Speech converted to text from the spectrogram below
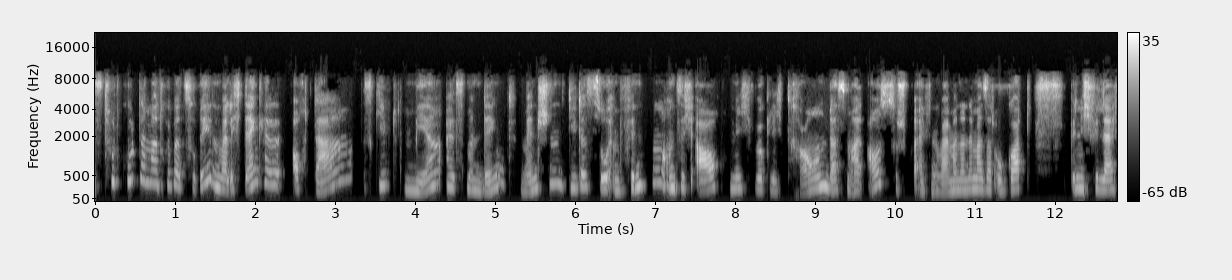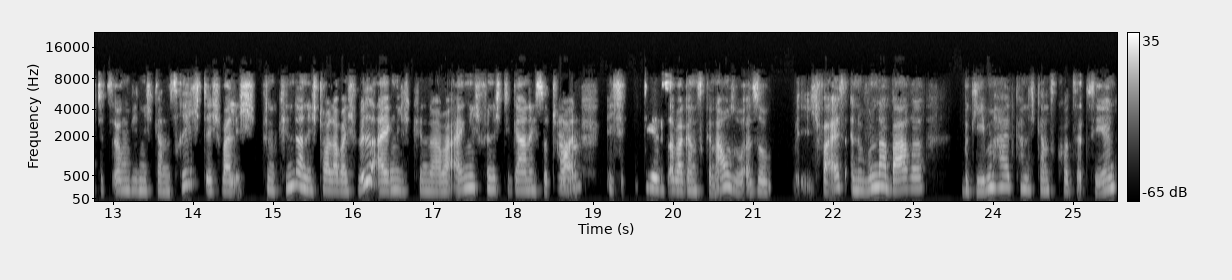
es tut gut, da mal drüber zu reden, weil ich denke, auch da, es gibt mehr, als man denkt, Menschen, die das so empfinden und sich auch nicht wirklich trauen, das mal auszusprechen, weil man dann immer sagt, oh Gott, bin ich vielleicht jetzt irgendwie nicht ganz richtig, weil ich finde Kinder nicht toll, aber ich will eigentlich Kinder, aber eigentlich finde ich die gar nicht so toll. Mhm. Ich gehe es aber ganz genauso. Also ich weiß, eine wunderbare Begebenheit kann ich ganz kurz erzählen.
